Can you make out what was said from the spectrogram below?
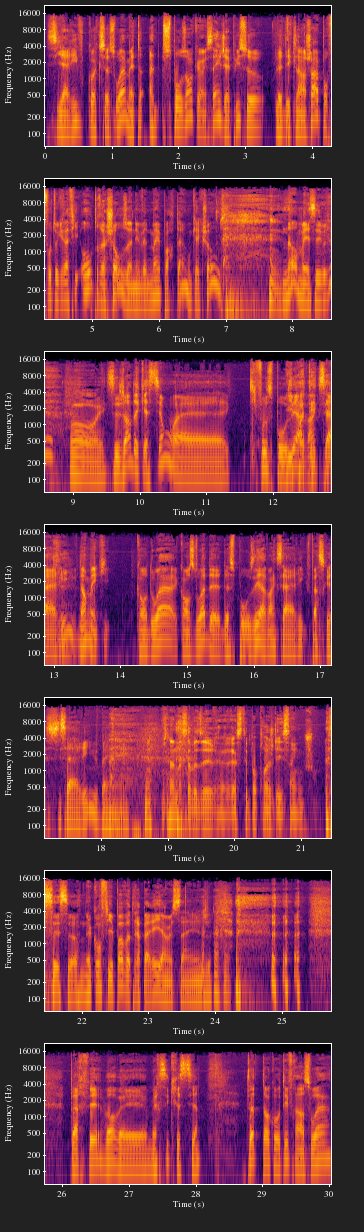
s'il arrive quoi que ce soit, mais supposons qu'un singe appuie sur le déclencheur pour photographier autre chose, un événement important ou quelque chose. non, mais c'est vrai. Oh, oui. C'est le genre de questions euh, qu'il faut se poser avant que ça arrive. Non, Ouais. mais qui- qu'on doit qu'on se doit de, de se poser avant que ça arrive parce que si ça arrive ben Finalement, ça veut dire euh, restez pas proche des singes. c'est ça ne confiez pas votre appareil à un singe parfait bon ben merci Christian toi de ton côté François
